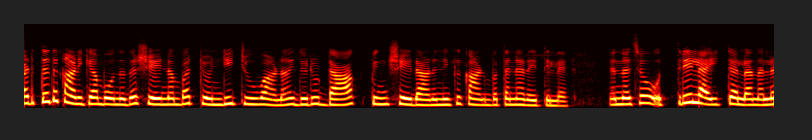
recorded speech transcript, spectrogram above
അടുത്തത് കാണിക്കാൻ പോകുന്നത് ഷെയ്ഡ് നമ്പർ ട്വന്റി ടു ആണ്. ഇതൊരു ഡാർക്ക് പിങ്ക് ഷെയ്ഡാണ് നിങ്ങൾക്ക് കാണുമ്പോൾ തന്നെ അറിയത്തില്ലേ? എന്നുവെച്ചാൽ ഒത്തിരി ലൈറ്റ് അല്ല നല്ല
